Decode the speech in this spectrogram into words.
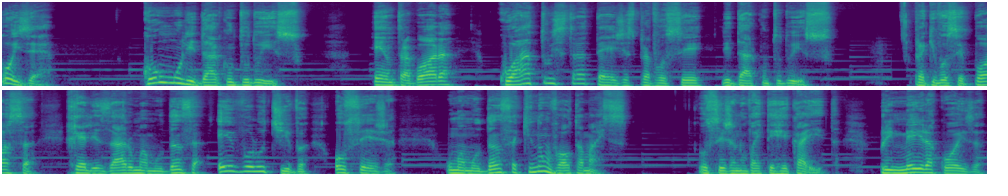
Pois é, como lidar com tudo isso? Entra agora quatro estratégias para você lidar com tudo isso para que você possa realizar uma mudança evolutiva, ou seja, uma mudança que não volta mais. Ou seja, não vai ter recaída. Primeira coisa,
